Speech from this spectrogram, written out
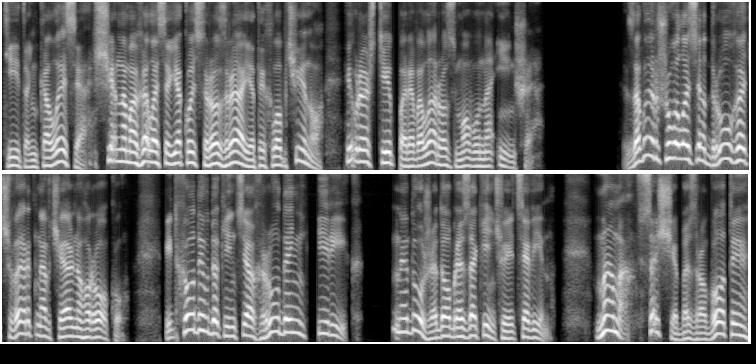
Тітонька Леся ще намагалася якось розраяти хлопчину і врешті перевела розмову на інше. Завершувалася друга чверть навчального року. Підходив до кінця грудень і рік. Не дуже добре закінчується він. Мама все ще без роботи,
